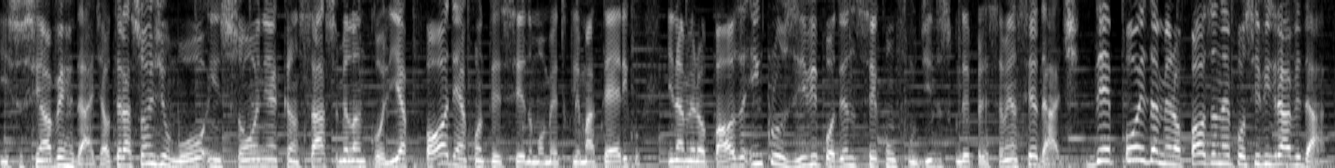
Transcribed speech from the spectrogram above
Isso sim é a verdade. Alterações de humor, insônia, cansaço, melancolia podem acontecer no momento climatérico e na menopausa, inclusive podendo ser confundidos com depressão e ansiedade. Depois da menopausa não é possível engravidar.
